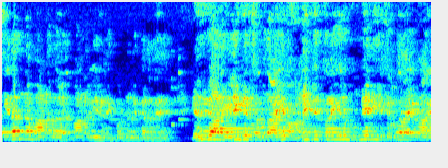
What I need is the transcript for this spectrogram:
சிறந்த மாணவ மாணவியர்களை கொண்டிருக்கிறது. எதிர்கால இளைஞர் சமுதாயம் அனைத்து துறையிலும் முன்னேறிய சமுதாயமாக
